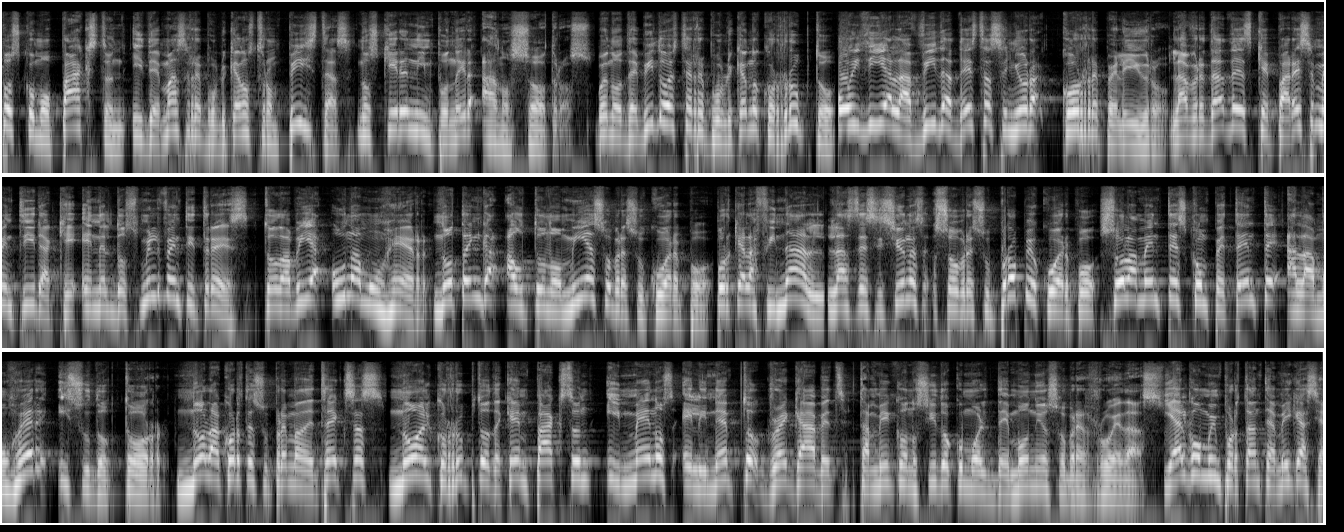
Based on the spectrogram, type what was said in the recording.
como Paxton y demás republicanos trompistas nos quieren imponer a nosotros. Bueno, debido a este republicano corrupto, hoy día la vida de esta señora corre peligro. La verdad es que parece mentira que en el 2023 todavía una mujer no tenga autonomía sobre su cuerpo, porque a la final las decisiones sobre su propio cuerpo solamente es competente a la mujer y su doctor, no la Corte Suprema de Texas, no el corrupto de Ken Paxton y menos el inepto Greg Abbott, también conocido como el demonio sobre ruedas. Y algo muy importante, amigas y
